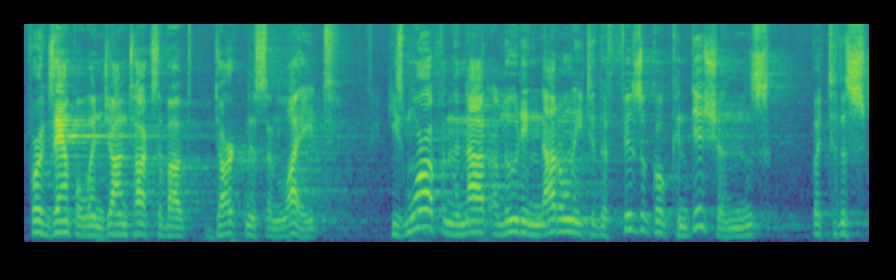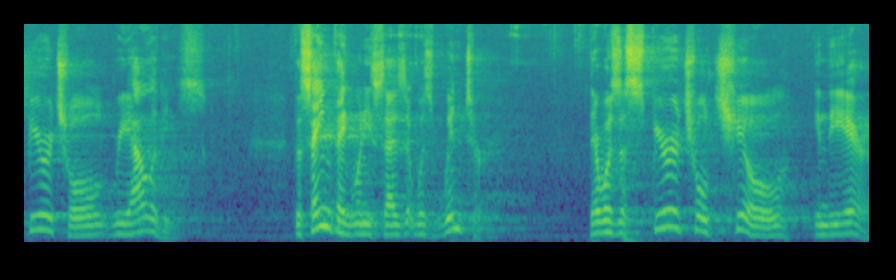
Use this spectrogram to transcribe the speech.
For example, when John talks about darkness and light, he's more often than not alluding not only to the physical conditions, but to the spiritual realities. The same thing when he says it was winter. There was a spiritual chill in the air.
